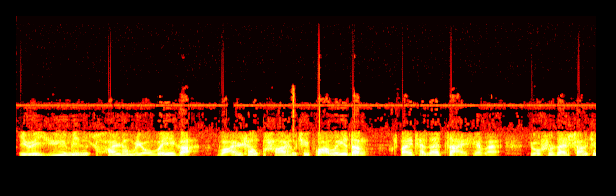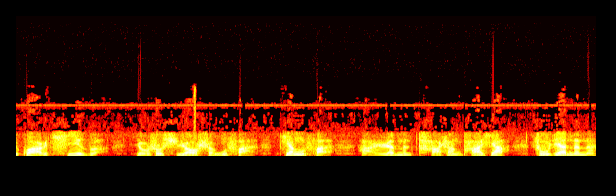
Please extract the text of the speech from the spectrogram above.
因为渔民船上面有桅杆，晚上爬上去挂桅灯，白天再摘下来。有时候再上去挂个旗子，有时候需要升帆、降帆啊，人们爬上爬下，逐渐的呢，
